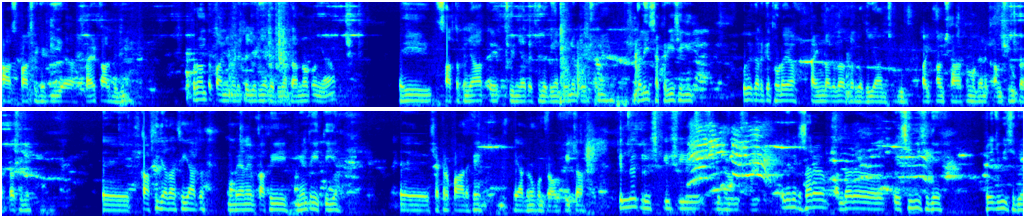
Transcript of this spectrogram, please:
ਆਸ-ਪਾਸ ਜਿਹੜੀ ਆ ਫਾਇਰ ਕਾਲ ਮਿਲੀ। ਤੁਰੰਤ 5 ਮਿੰਟ 'ਚ ਜਿਹੜੀਆਂ ਗੱਡੀਆਂ ਟਰਨ ਆਊਟ ਹੋਈਆਂ ਅਸੀਂ 7:50 ਤੇ 55 ਤੇ ਇੱਥੇ ਗੱਡੀਆਂ ਦੋਨੇ ਪਹੁੰਚ ਗਈਆਂ ਗਲੀ ਸਕਰੀ ਸੀਗੀ। ਉਹਦੇ ਕਰਕੇ ਥੋੜਾ ਜਿਹਾ ਟਾਈਮ ਲੱਗਦਾ ਅੰਦਰ ਗੱਡੀ ਆਉਣ 'ਚ ਵੀ। ਪਾਈਪਾਂ ਛਾਤ ਮੁੰਡਿਆਂ ਨੇ ਕੰਮ ਸ਼ੁਰੂ ਕਰਤਾ ਸੀ ਤੇ ਕਾਫੀ ਜ਼ਿਆਦਾ ਸੀ ਅੱਗ। ਮੁੰਡਿਆਂ ਨੇ ਕਾਫੀ ਮਿਹਨਤ ਕੀਤੀ ਆ ਤੇ ਸ਼ਟਰ ਪਾੜ ਕੇ ਤੇ ਅੱਗ ਨੂੰ ਕੰਟਰੋਲ ਕੀਤਾ। ਕਿੰਨਾ ਰਿਸਕੀ ਸੀ ਗਦਾਮ ਇਹਦੇ ਵਿੱਚ ਸਰ ਅੰਦਰ ਏਸੀ ਵੀ ਸੀਗੇ ਫ੍ਰਿਜ ਵੀ ਸੀਗੇ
